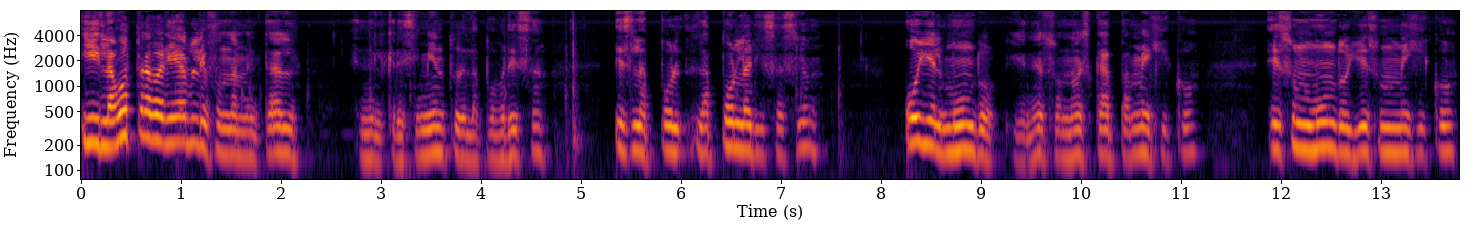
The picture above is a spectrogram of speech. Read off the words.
Y la otra variable fundamental en el crecimiento de la pobreza es la, la polarización. Hoy el mundo, y en eso no escapa México, es un mundo y es un México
